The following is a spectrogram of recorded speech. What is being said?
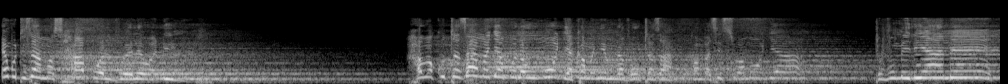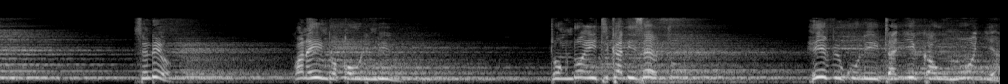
Hebu tazama masahabu walivyoelewa dini. Hawakutazama jambo la umoja kama nyinyi mnavyoutazama kwamba sisi wamoja tuvumiliane. Si ndio? Kwana hii ndio kauli mbiu tuondoe itikadi zetu. Hivi kulihitajika umoja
